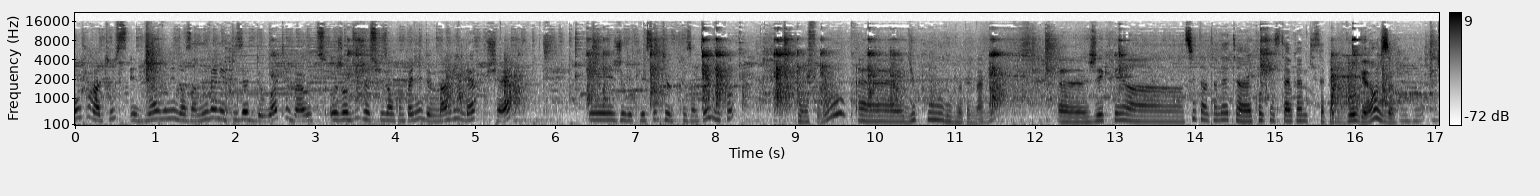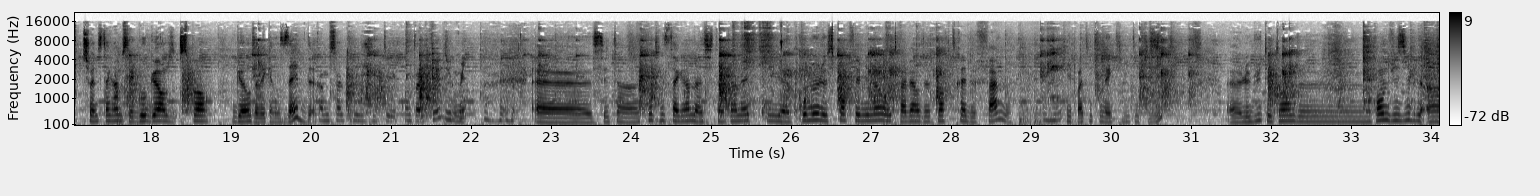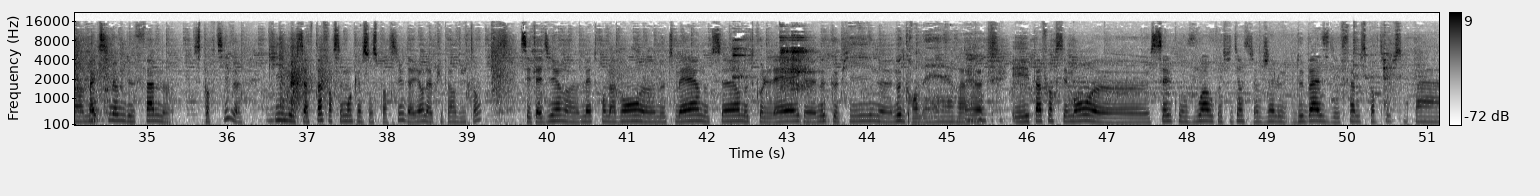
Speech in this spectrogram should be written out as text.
Bonjour à tous et bienvenue dans un nouvel épisode de What About? Aujourd'hui, je suis en compagnie de Marie Lercher et je vais te laisser te présenter du coup. Bonjour, Euh, du coup, je m'appelle Marie. Euh, j'ai créé un site internet et un compte Instagram qui s'appelle Go Girls. Sur Instagram, c'est Go Girls Sport Girls avec un Z. Comme ça que je t'ai contacté du coup. Oui. Euh, c'est un compte Instagram et un site internet qui euh, promeut le sport féminin au travers de portraits de femmes qui pratiquent une activité physique. Euh, le but étant de rendre visible un maximum de femmes sportives qui ne savent pas forcément qu'elles sont sportives d'ailleurs la plupart du temps. C'est-à-dire euh, mettre en avant euh, notre mère, notre sœur, notre collègue, euh, notre copine, notre grand-mère et pas forcément celles qu'on voit au quotidien. C'est-à-dire déjà le- de base les femmes sportives ne sont pas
